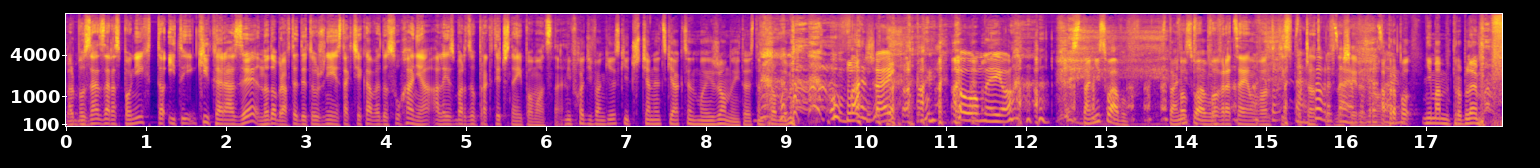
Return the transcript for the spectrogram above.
albo za, zaraz po nich, to i, i kilka razy, no dobra, wtedy to już nie jest tak ciekawe do słuchania, ale jest bardzo praktyczne i pomocne. Mi wchodzi w angielski czcianecki akcent mojej żony i to jest ten problem. Uważaj, koło myją. Stanisławów. Stanisławów. Po, po, powracają wątki z tak, początków naszej rozmowy. A propos, nie mamy problemów.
